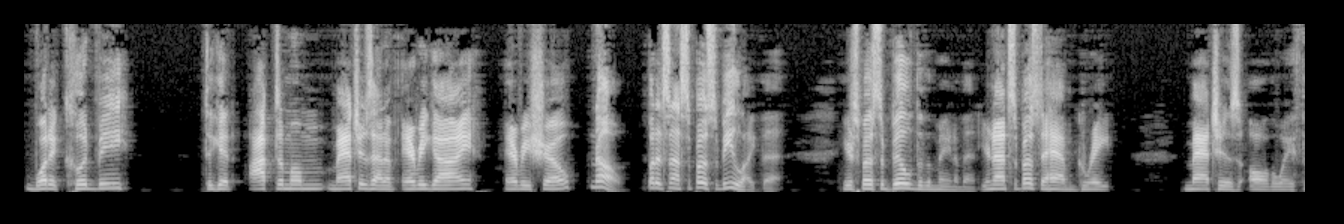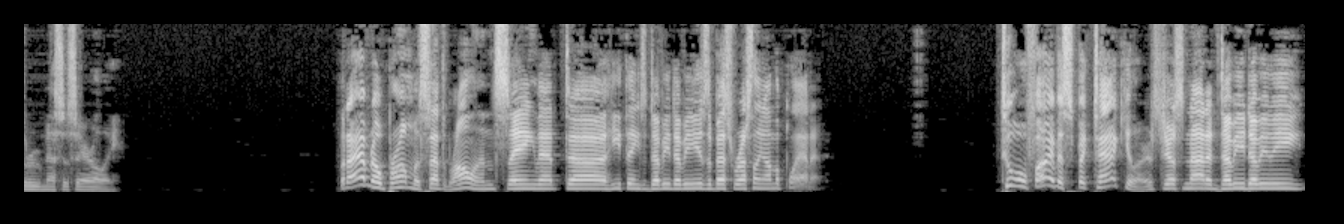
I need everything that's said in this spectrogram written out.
what it could be to get optimum matches out of every guy? every show? No, but it's not supposed to be like that. You're supposed to build to the main event. You're not supposed to have great matches all the way through necessarily. But I have no problem with Seth Rollins saying that uh, he thinks WWE is the best wrestling on the planet. 205 is spectacular. It's just not a WWE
